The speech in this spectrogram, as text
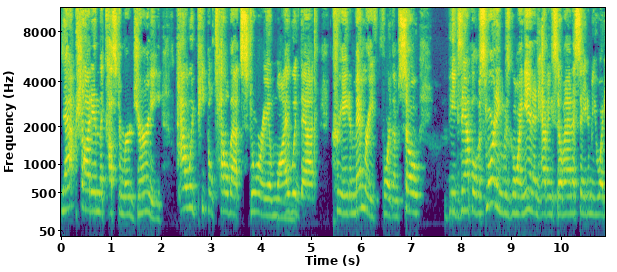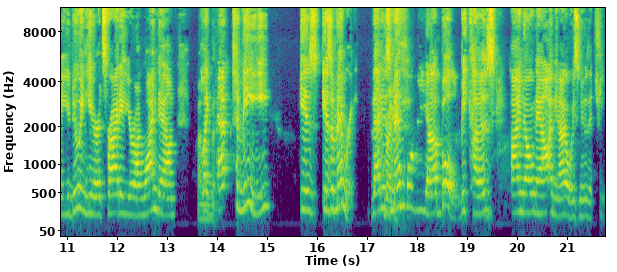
snapshot in the customer journey, how would people tell that story and why would that create a memory for them? So the example this morning was going in and having Sylvana say to me, what are you doing here? It's Friday. You're on wine down. I like that to me is, is a memory. That is Right. memorable because I know now, I mean, I always knew that she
